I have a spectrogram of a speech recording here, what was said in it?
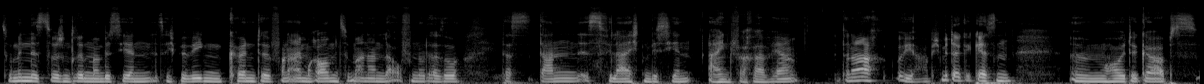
zumindest zwischendrin mal ein bisschen sich bewegen könnte, von einem Raum zum anderen laufen oder so, dass dann es vielleicht ein bisschen einfacher wäre. Danach ja, habe ich Mittag gegessen. Ähm, heute gab es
